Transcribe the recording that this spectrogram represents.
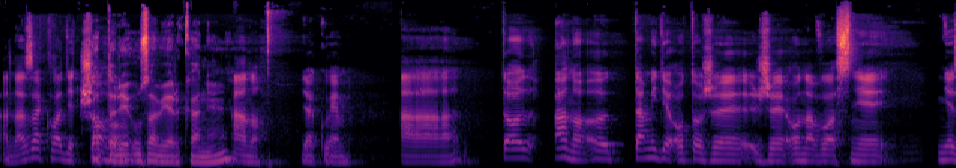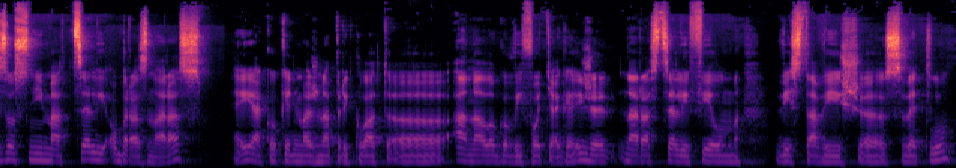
A na základe toho... Šater je uzavierka, nie? Áno, ďakujem. A to, áno, tam ide o to, že, že ona vlastne nezosníma celý obraz naraz, Hej, ako keď máš napríklad uh, analogový foťak, hej, že naraz celý film vystavíš uh, svetlu,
